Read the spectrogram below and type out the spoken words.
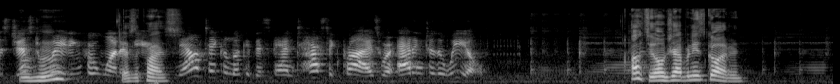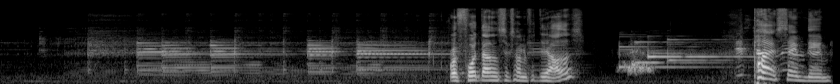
is, just Mhm. waiting for one There's of the you. prize. Now take a look at this fantastic prize we're adding to the wheel. Oh, it's the old Japanese garden. For $4,650? This Probably the same around, name. Is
